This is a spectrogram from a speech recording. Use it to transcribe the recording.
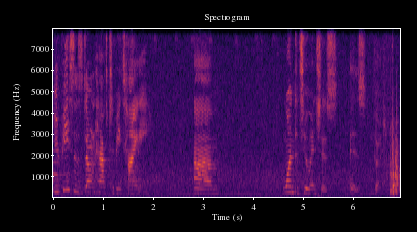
Your pieces don't have to be tiny. Um, one to two inches is good.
